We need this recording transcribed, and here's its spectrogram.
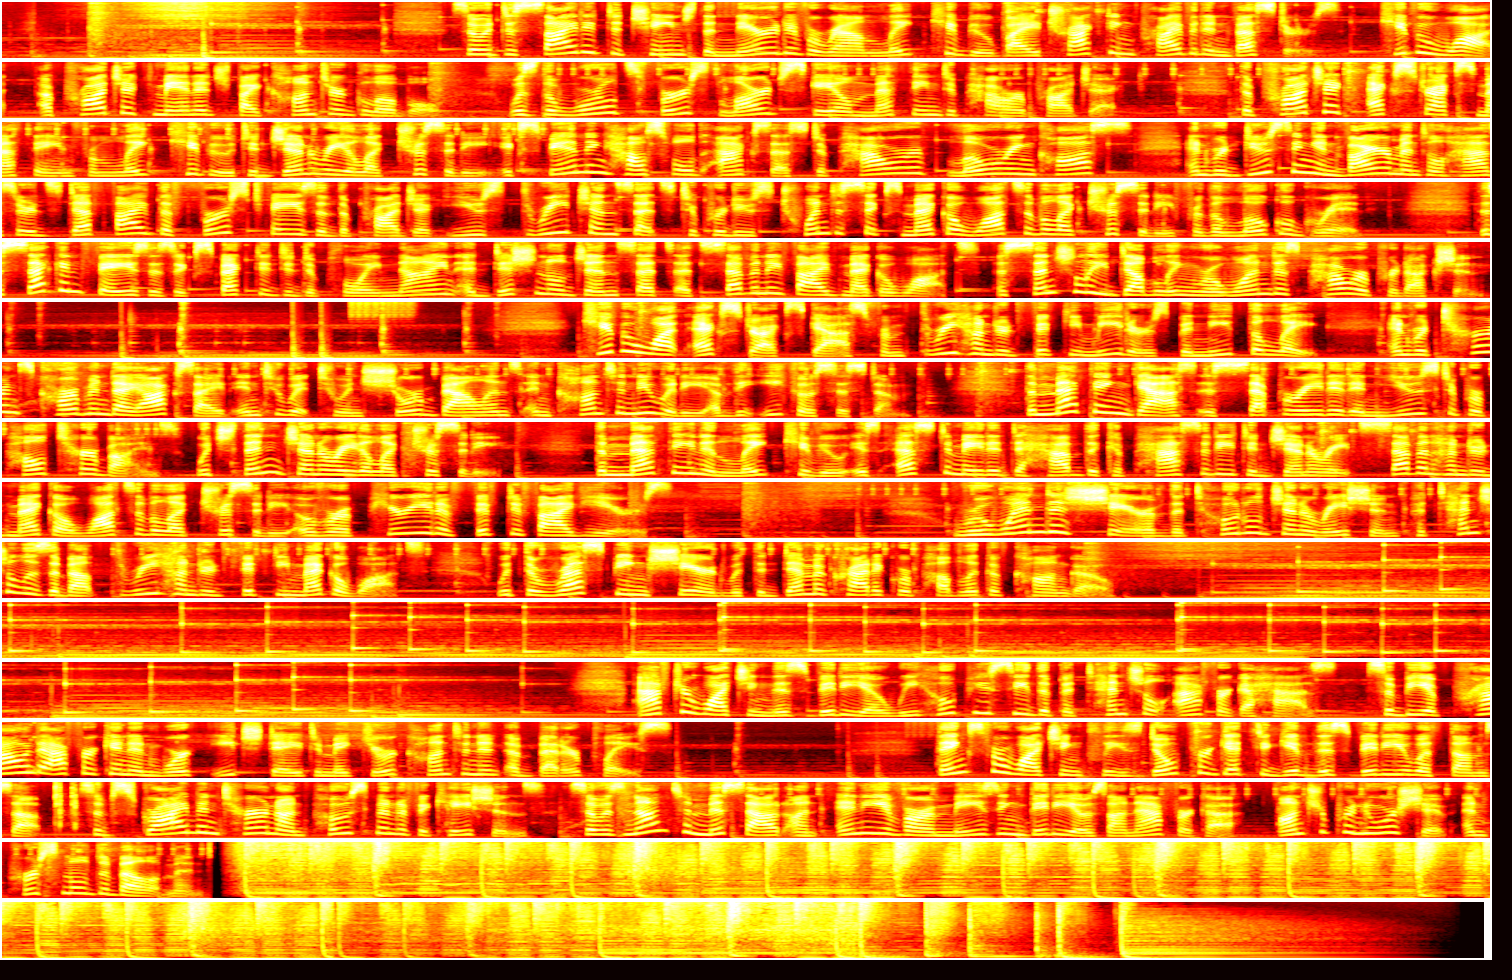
so it decided to change the narrative around Lake Kivu by attracting private investors. Kivu Watt, a project managed by Contour Global, was the world's first large-scale methane-to-power project. The project extracts methane from Lake Kivu to generate electricity, expanding household access to power, lowering costs, and reducing environmental hazards. DEF5 The first phase of the project used three gensets to produce 26 megawatts of electricity for the local grid. The second phase is expected to deploy nine additional gensets at 75 megawatts, essentially doubling Rwanda's power production. Kivu Watt extracts gas from 350 meters beneath the lake and returns carbon dioxide into it to ensure balance and continuity of the ecosystem. The methane gas is separated and used to propel turbines, which then generate electricity. The methane in Lake Kivu is estimated to have the capacity to generate 700 megawatts of electricity over a period of 55 years. Rwanda's share of the total generation potential is about 350 megawatts, with the rest being shared with the Democratic Republic of Congo. After watching this video, we hope you see the potential Africa has, so be a proud African and work each day to make your continent a better place. Thanks for watching please don't forget to give this video a thumbs up, subscribe and turn on post notifications so as not to miss out on any of our amazing videos on Africa, entrepreneurship and personal development.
